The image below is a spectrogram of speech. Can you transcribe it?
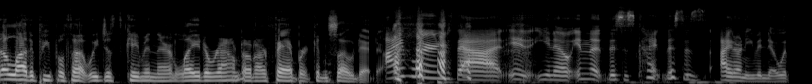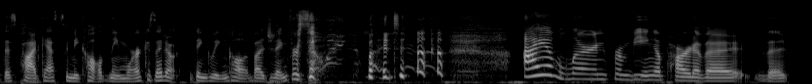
a lot of people thought we just came in there and laid around on our fabric and sewed it. I've learned that it, you know, in the this is kind this is I don't even know what this podcast can be called anymore because I don't think we can call it budgeting for sewing. But I have learned from being a part of a the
